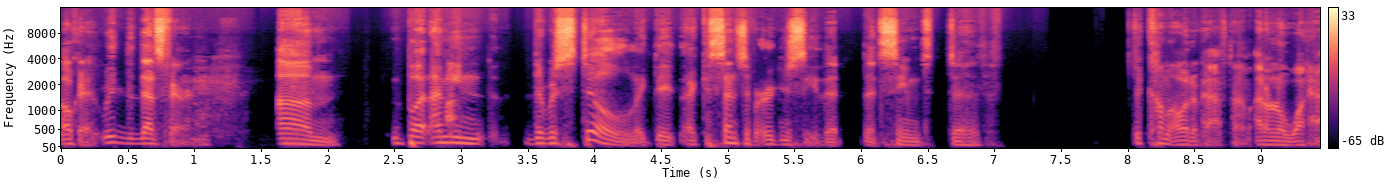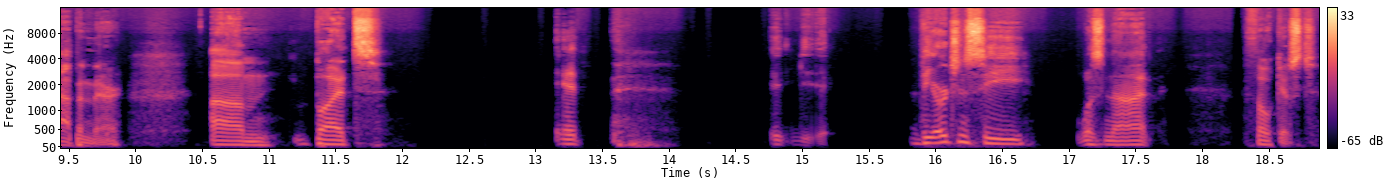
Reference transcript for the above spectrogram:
Okay, that's fair. Um, but I mean, there was still like the, like a sense of urgency that that seemed to to come out of halftime. I don't know what happened there, um, but it, it the urgency was not focused.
